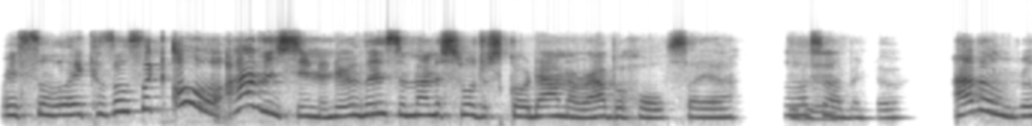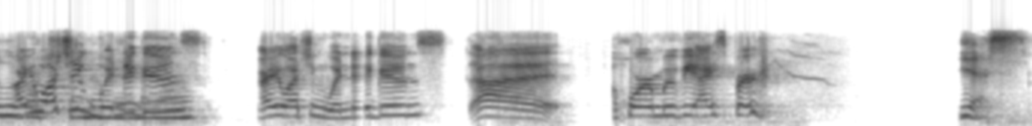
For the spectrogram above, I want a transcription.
recently because I was like, oh, I haven't seen any of this. I might as well just go down a rabbit hole. So yeah, so that's what mm-hmm. I've been doing. I haven't really. Are you watching anime in a while. Wendigoons? Are you watching Wendigoons? Uh, horror movie Iceberg. Yes.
